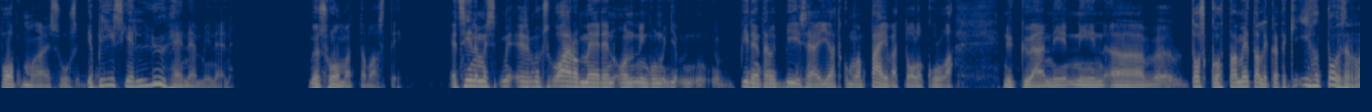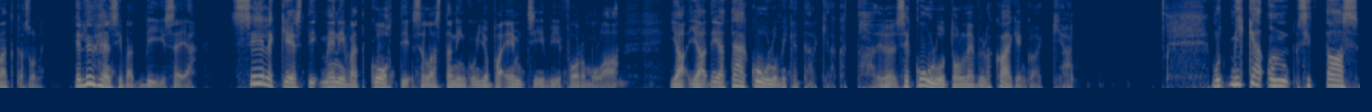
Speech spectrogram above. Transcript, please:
popmaisuus ja biisien lyheneminen myös huomattavasti. Et siinä missä esimerkiksi kun Iron Maiden on niin kuin pidentänyt biisejä jatkumaan päivätolkulla nykyään, niin, niin äh, tuossa kohtaa Metallica teki ihan toisen ratkaisun. He lyhensivät biisejä. Selkeästi menivät kohti sellaista niin kuin jopa MTV-formulaa. Ja, ja, ja tämä kuuluu, mikä täällä kilkattaa, se kuuluu tuon levyllä kaiken kaikkiaan. Mutta mikä on sitten taas,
